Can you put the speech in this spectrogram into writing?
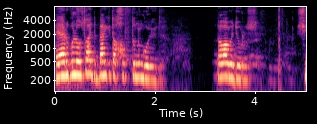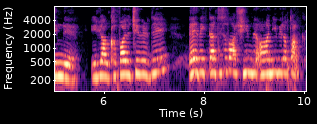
Eğer gol olsaydı belki de haftanın golüydü. Devam ediyoruz. Şimdi İlyan kafayla çevirdi. El beklentisi var. Şimdi ani bir atak.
